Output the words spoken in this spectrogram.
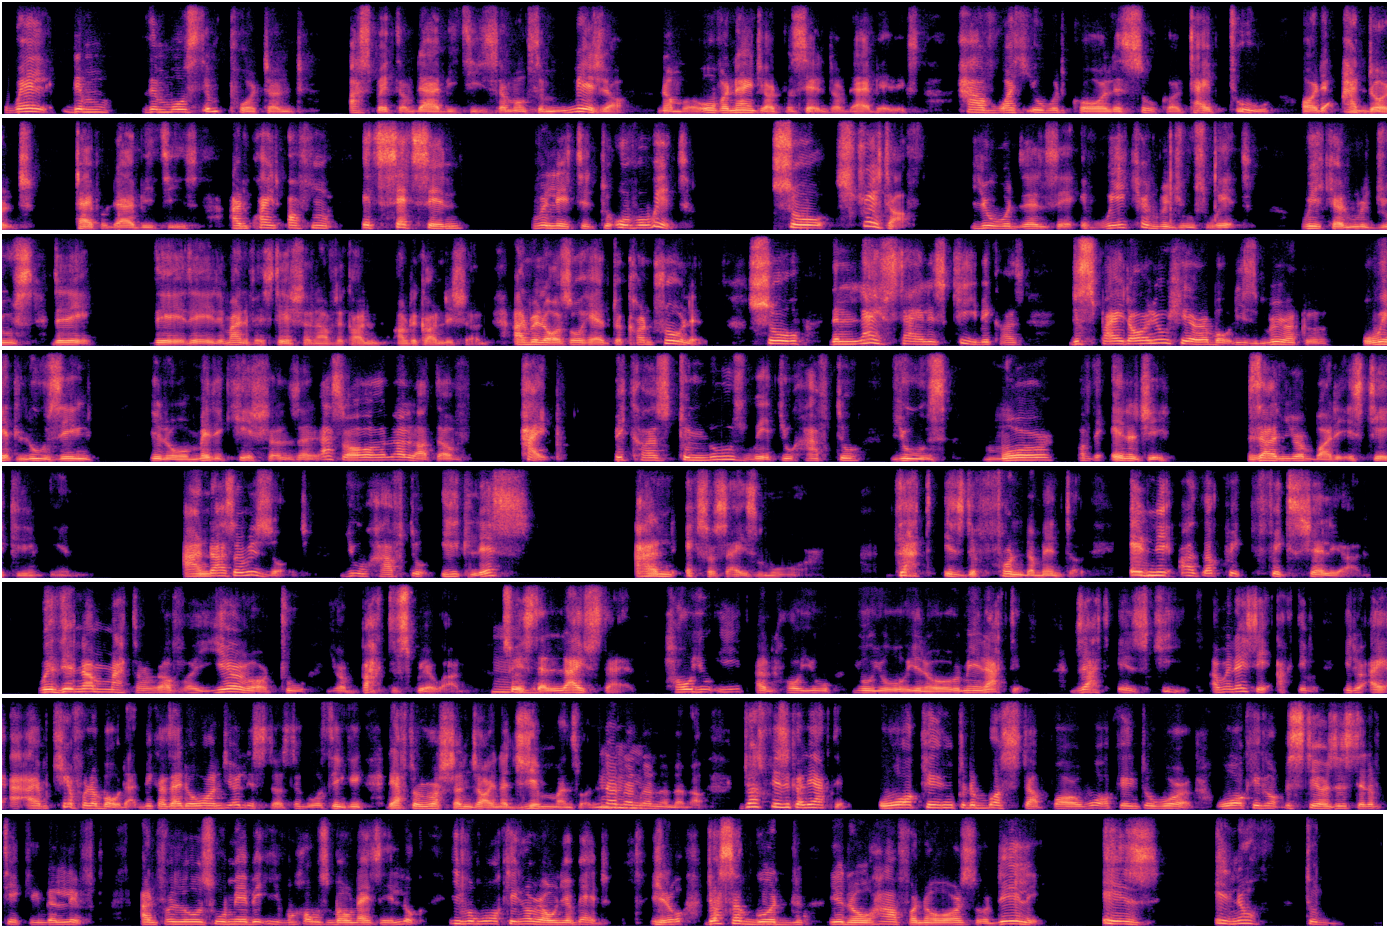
Well, the, the most important aspect of diabetes amongst a major number, over ninety odd percent of diabetics, have what you would call the so-called type 2 or the adult type of diabetes. And quite often it sets in related to overweight. So straight off, you would then say, if we can reduce weight, we can reduce the the, the, the manifestation of the, con, of the condition and will also help to control it. So the lifestyle is key because despite all you hear about these miracle weight losing, you know, medications, and that's all a lot of hype. Because to lose weight, you have to use more of the energy than your body is taking in. And as a result, you have to eat less and exercise more. That is the fundamental. Any other quick fix, Shellyan, within a matter of a year or two, you're back to square one. Mm. So it's the lifestyle, how you eat and how you you you you know remain active. That is key. And when I say active, you know, I, I am careful about that because I don't want your listeners to go thinking they have to rush and join a gym and so on. No, mm-hmm. no, no, no, no, no. Just physically active. Walking to the bus stop or walking to work, walking up the stairs instead of taking the lift. And for those who may be even housebound, I say, look, even walking around your bed, you know, just a good, you know, half an hour or so daily is enough to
